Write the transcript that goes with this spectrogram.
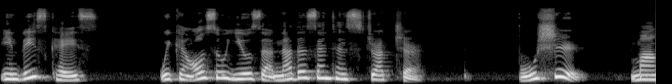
in this case, we can also use another sentence structure, 不是吗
